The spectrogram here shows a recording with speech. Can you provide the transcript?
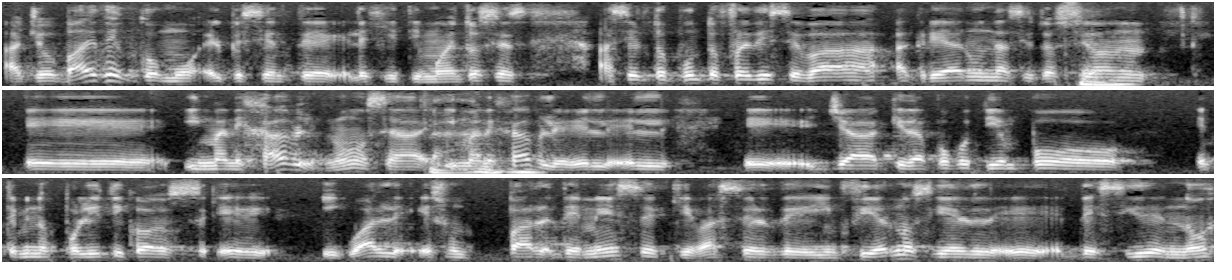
a Joe Biden como el presidente legítimo. Entonces, a cierto punto, Freddy se va a crear una situación eh, inmanejable, ¿no? O sea, inmanejable. Él, eh, ya queda poco tiempo en términos políticos, eh, igual es un par de meses que va a ser de infierno si él decide no,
